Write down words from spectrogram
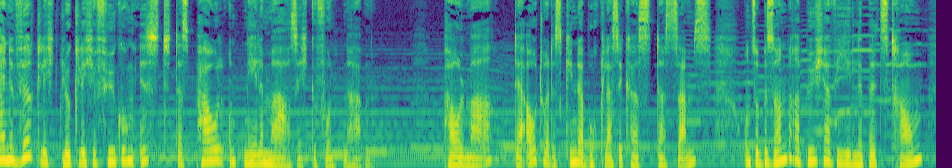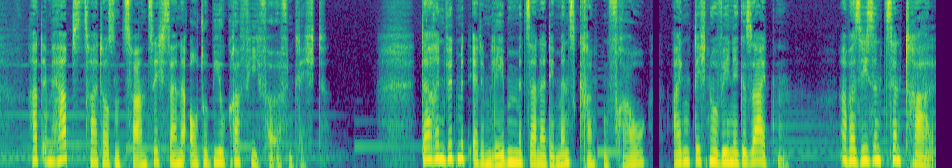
Eine wirklich glückliche Fügung ist, dass Paul und Nele Maar sich gefunden haben. Paul Maar, der Autor des Kinderbuchklassikers Das Sams und so besonderer Bücher wie Lippels Traum, hat im Herbst 2020 seine Autobiografie veröffentlicht. Darin widmet er dem Leben mit seiner demenzkranken Frau eigentlich nur wenige Seiten. Aber sie sind zentral,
